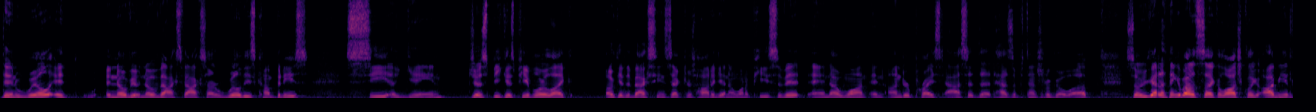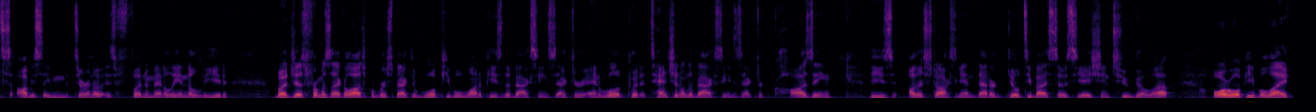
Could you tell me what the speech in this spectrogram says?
then will it Inovio, Novavax, Vaxart, will these companies see a gain just because people are like, okay, the vaccine sector is hot again. I want a piece of it, and I want an underpriced asset that has the potential to go up. So you got to think about it psychologically. Obviously, obviously, Moderna is fundamentally in the lead, but just from a psychological perspective, will people want a piece of the vaccine sector, and will it put attention on the vaccine sector, causing these other stocks again that are guilty by association to go up, or will people like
